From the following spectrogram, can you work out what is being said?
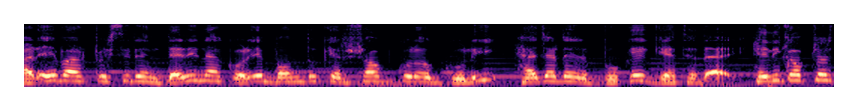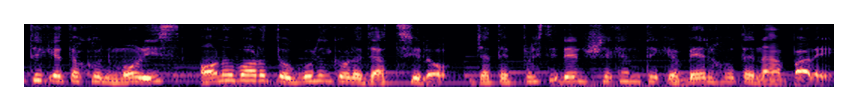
আর এবার প্রেসিডেন্ট দেরি না করে বন্দুকের সবগুলো গুলি হ্যাজার্ডের বুকে গেঁথে দেয়। হেলিকপ্টার থেকে তখন মরিস অনবরত গুলি করে যাচ্ছিল, যাতে প্রেসিডেন্ট সেখান থেকে বের হতে না পারে।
